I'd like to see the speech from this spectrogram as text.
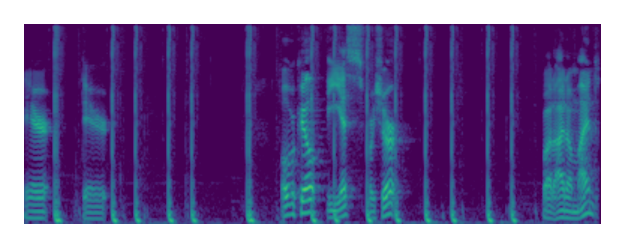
there, there. Overkill? Yes, for sure. But I don't mind.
